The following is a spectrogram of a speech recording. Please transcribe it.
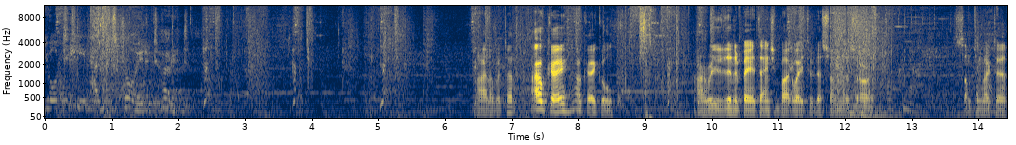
Your team has destroyed a turret. It. That okay, okay, cool. I really didn't pay attention, by the way, to the summoners or something like that.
